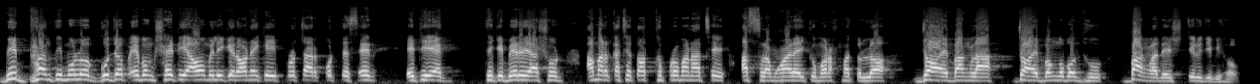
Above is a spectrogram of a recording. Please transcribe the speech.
বিভ্রান্তিমূলক গুজব এবং সেটি আওয়ামী লীগের অনেকেই প্রচার করতেছেন। এটি এক থেকে বেরোয় আসুন। আমার কাছে তথ্য প্রমাণ আছে। আসসালামু আলাইকুম রহমতুল্লাহ। জয় বাংলা, জয় বঙ্গবন্ধু। বাংলাদেশ চিরজীবী হোক।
